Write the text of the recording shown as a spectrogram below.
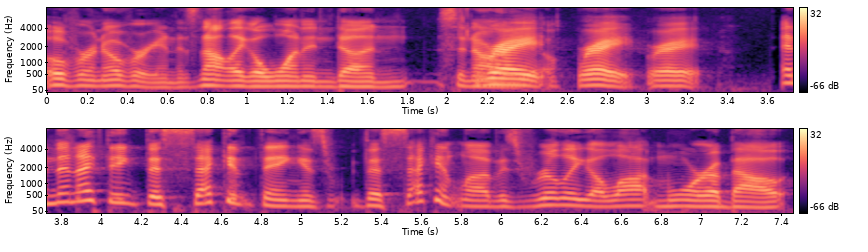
over and over again it's not like a one and done scenario Right, right, right. and then I think the second thing is the second love is really a lot more about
